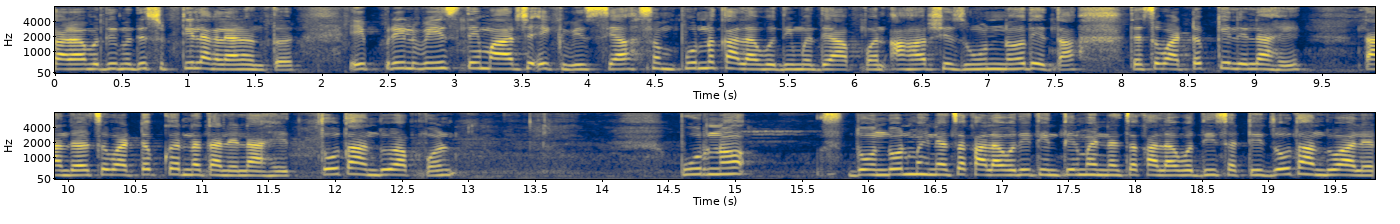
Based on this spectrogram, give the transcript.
कालावधीमध्ये सुट्टी लागल्यानंतर एप्रिल वीस ते मार्च एकवीस या संपूर्ण कालावधीमध्ये आपण आहार शिजवून न देता त्याचं वाटप केलेलं आहे. तांदळाचं वाटप करण्यात आलेलं आहे. तो तांदूळ आपण पूर्ण दोन दोन महिन्याचा कालावधी तीन तीन महिन्याचा कालावधीसाठी जो तांदूळ आले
